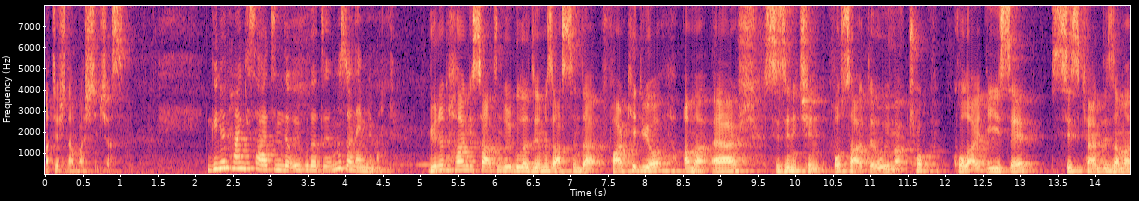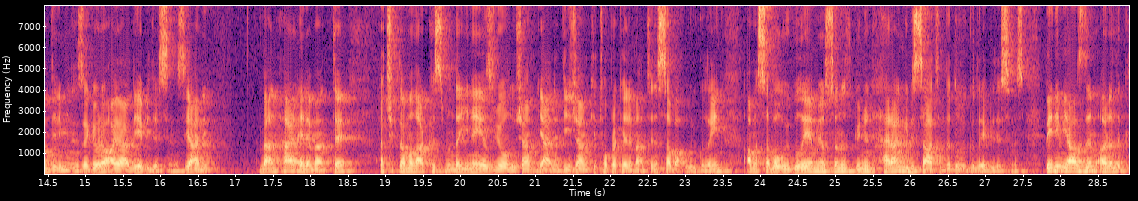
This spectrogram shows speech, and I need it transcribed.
ateşten başlayacağız. Günün hangi saatinde uyguladığımız önemli mi? Günün hangi saatinde uyguladığımız aslında fark ediyor ama eğer sizin için o saatlere uymak çok kolay değilse siz kendi zaman diliminize göre ayarlayabilirsiniz. Yani ben her elementte açıklamalar kısmında yine yazıyor olacağım. Yani diyeceğim ki toprak elementini sabah uygulayın. Ama sabah uygulayamıyorsanız günün herhangi bir saatinde de uygulayabilirsiniz. Benim yazdığım aralık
